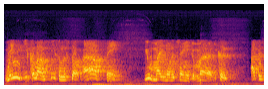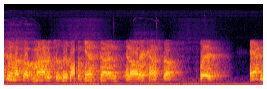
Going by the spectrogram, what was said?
maybe if you come out what I've seen, you might want to change your mind because I consider myself moderate to live on against guns and all that kind of stuff. But after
